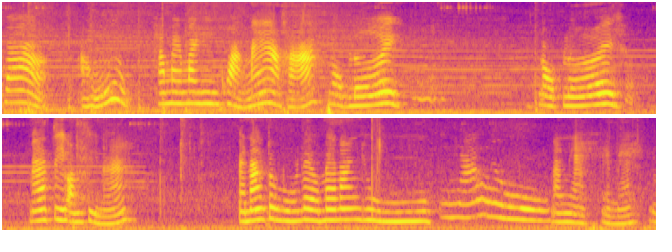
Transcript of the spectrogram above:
ฟอะ เอ้าทำไมมายืนขวางแม่อะคะ หลบเลย หลบเลย แม่ตีออมสินนะ ไปนั่งตรงนู้นเร็วแม่นั่งอยู่ นั่งอยู่นั่นไง เห็นไหมดู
